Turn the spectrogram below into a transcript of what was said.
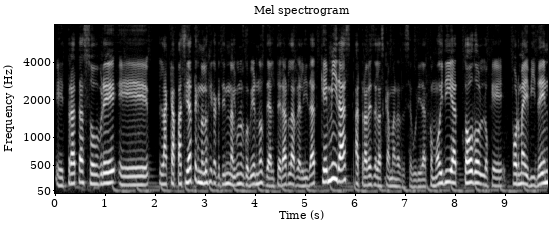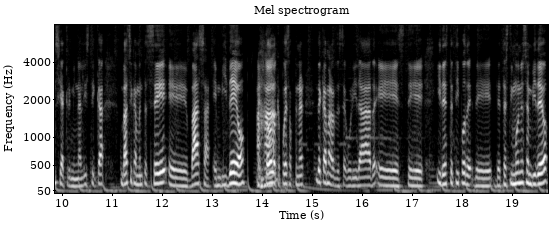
eh, trata sobre eh, la capacidad tecnológica que tienen algunos gobiernos de alterar la realidad que miras a través de las cámaras de seguridad. Como hoy día todo lo que forma evidencia criminalística básicamente se basa en video, en todo lo que puedes obtener de cámaras de seguridad este, y de este tipo de testimonios en video.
